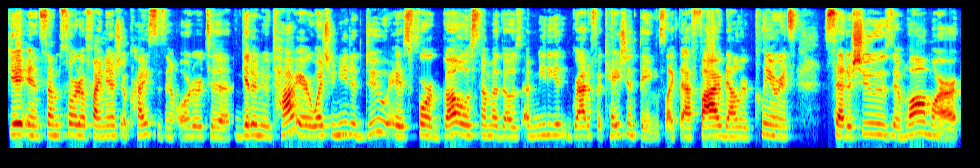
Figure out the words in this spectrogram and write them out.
get in some sort of financial crisis in order to get a new tire. What you need to do is forego some of those immediate gratification things like that $5 clearance set of shoes in Walmart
